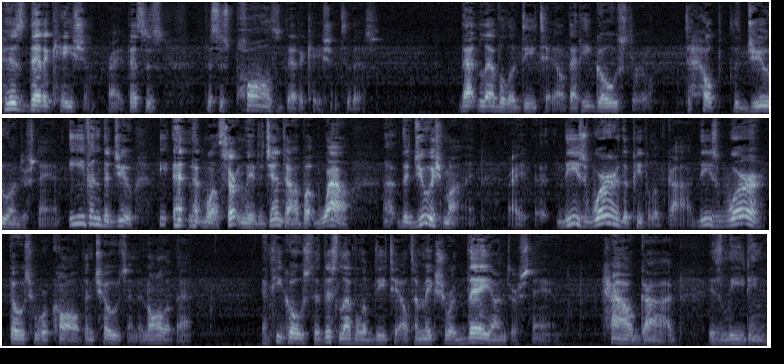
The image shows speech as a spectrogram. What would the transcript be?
his dedication. Right? This is this is Paul's dedication to this. That level of detail that he goes through to help the Jew understand, even the Jew, and, well, certainly the Gentile, but wow, uh, the Jewish mind, right? These were the people of God. These were those who were called and chosen and all of that. And he goes to this level of detail to make sure they understand how God is leading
